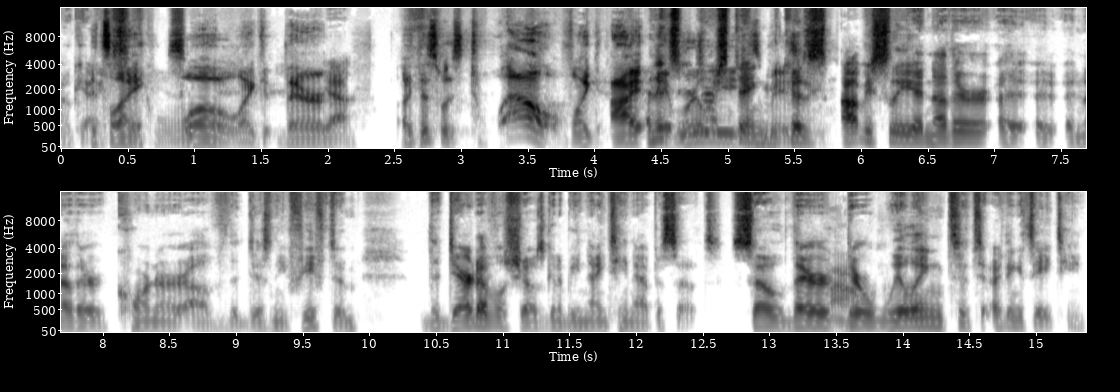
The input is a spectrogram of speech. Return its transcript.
Okay, It's like, whoa, like they're yeah, like this was 12. Like I and it's it really interesting because obviously another uh, another corner of the Disney fiefdom, the Daredevil show is going to be 19 episodes. So they're Wow. they're willing to. T- I think it's 18,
